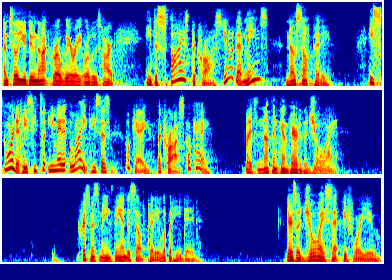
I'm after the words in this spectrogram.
until you do not grow weary or lose heart. He despised the cross. You know what that means? No self-pity. He scorned it. He's, he, took, he made it light. He says, okay, the cross, okay. But it's nothing compared to the joy. Christmas means the end of self-pity. Look what he did. There's a joy set before you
